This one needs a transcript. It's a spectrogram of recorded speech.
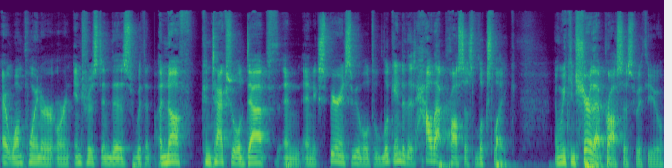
at one point or, or an interest in this with an, enough contextual depth and, and experience to be able to look into this, how that process looks like. And we can share that process with you.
